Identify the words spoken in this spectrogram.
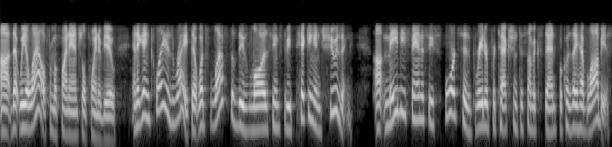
uh, that we allow from a financial point of view. And again, Clay is right that what's left of these laws seems to be picking and choosing. Uh, maybe fantasy sports has greater protection to some extent because they have lobbyists.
